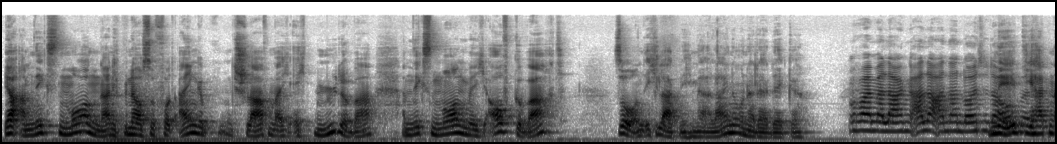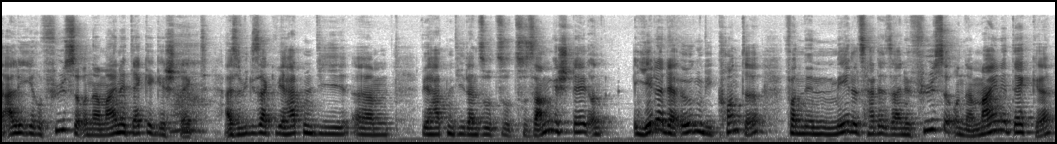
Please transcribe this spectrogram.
Ja, am nächsten Morgen dann, ich bin auch sofort eingeschlafen, weil ich echt müde war. Am nächsten Morgen bin ich aufgewacht. So, und ich lag nicht mehr alleine unter der Decke. Auf einmal lagen alle anderen Leute da Nee, die mit. hatten alle ihre Füße unter meine Decke gesteckt. Also wie gesagt, wir hatten die, ähm, wir hatten die dann so, so zusammengestellt und jeder, der irgendwie konnte, von den Mädels hatte seine Füße unter meine Decke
